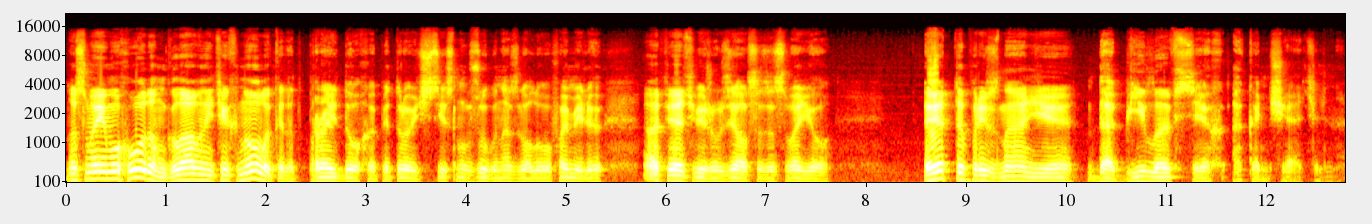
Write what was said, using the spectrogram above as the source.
Но с моим уходом главный технолог, этот пройдоха, Петрович, стиснув зубы, назвал его фамилию, опять, вижу, взялся за свое. Это признание добило всех окончательно.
